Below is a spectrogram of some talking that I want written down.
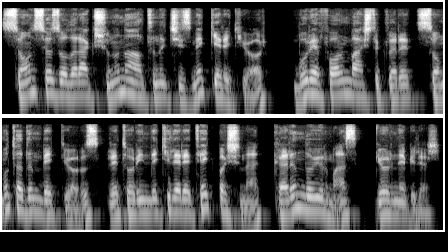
Son söz olarak şunun altını çizmek gerekiyor, bu reform başlıkları somut adım bekliyoruz, retorindekilere tek başına karın doyurmaz görünebilir.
